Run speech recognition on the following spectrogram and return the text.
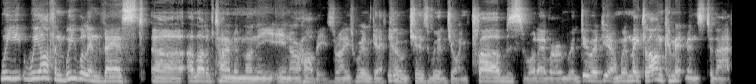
we we often we will invest uh, a lot of time and money in our hobbies, right? We'll get mm-hmm. coaches, we'll join clubs, whatever, and we'll do it, yeah, and we'll make long commitments to that.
